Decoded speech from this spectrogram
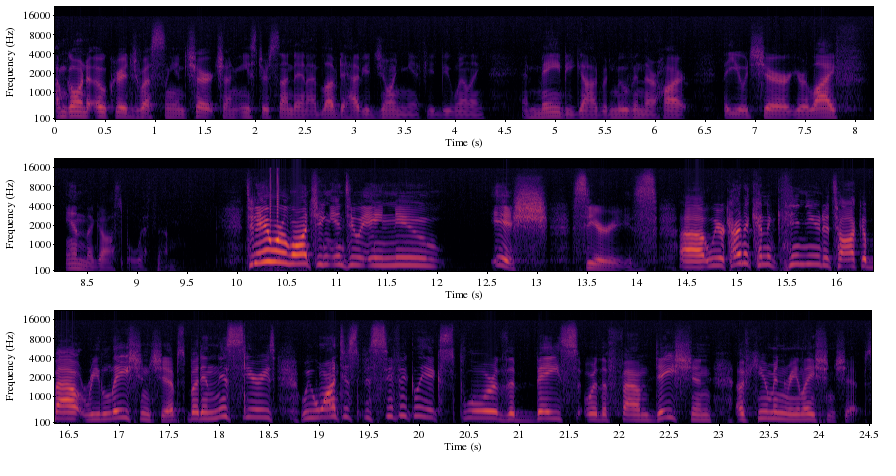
I'm going to Oak Ridge Wesleyan Church on Easter Sunday, and I'd love to have you join me if you'd be willing. And maybe God would move in their heart that you would share your life and the gospel with them. Today we're launching into a new ish series. Uh, we are kind of continue to talk about relationships, but in this series, we want to specifically explore the base or the foundation of human relationships.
